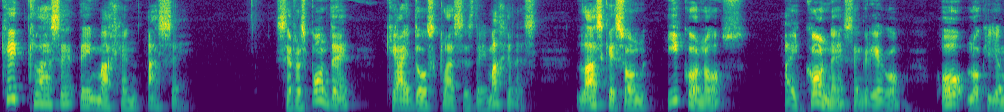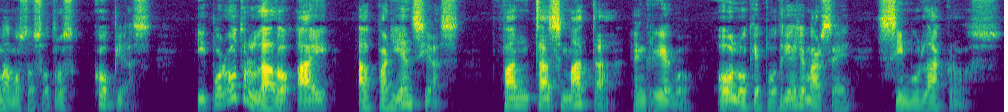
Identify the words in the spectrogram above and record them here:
¿qué clase de imagen hace? Se responde que hay dos clases de imágenes, las que son iconos, icones en griego, o lo que llamamos nosotros copias. Y por otro lado hay apariencias, fantasmata en griego, o lo que podría llamarse simulacros.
